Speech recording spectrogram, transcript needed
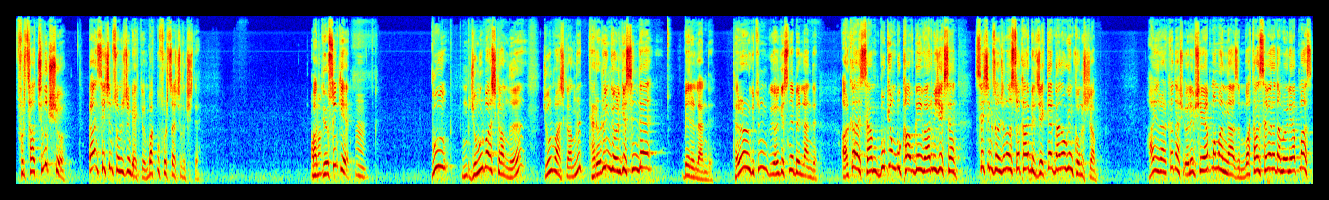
fırsatçılık şu. Ben seçim sonucunu bekliyorum. Bak bu fırsatçılık işte. Bak Onu- diyorsun ki bu Cumhurbaşkanlığı Cumhurbaşkanlığı terörün gölgesinde belirlendi. Terör örgütünün gölgesinde belirlendi. Arkadaş sen bugün bu kavgayı vermeyeceksen seçim sonucunu nasılsa kaybedecekler ben o gün konuşacağım. Hayır arkadaş öyle bir şey yapmaman lazım. Vatansever adam öyle yapmaz.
